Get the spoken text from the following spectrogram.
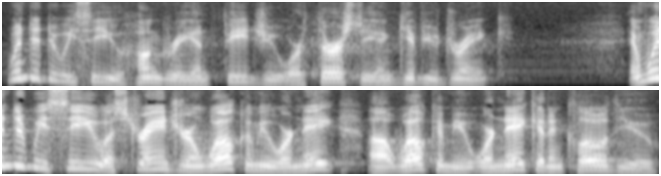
when did we see you hungry and feed you, or thirsty and give you drink? And when did we see you a stranger and welcome you, or na- uh, welcome you, or naked and clothe you?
